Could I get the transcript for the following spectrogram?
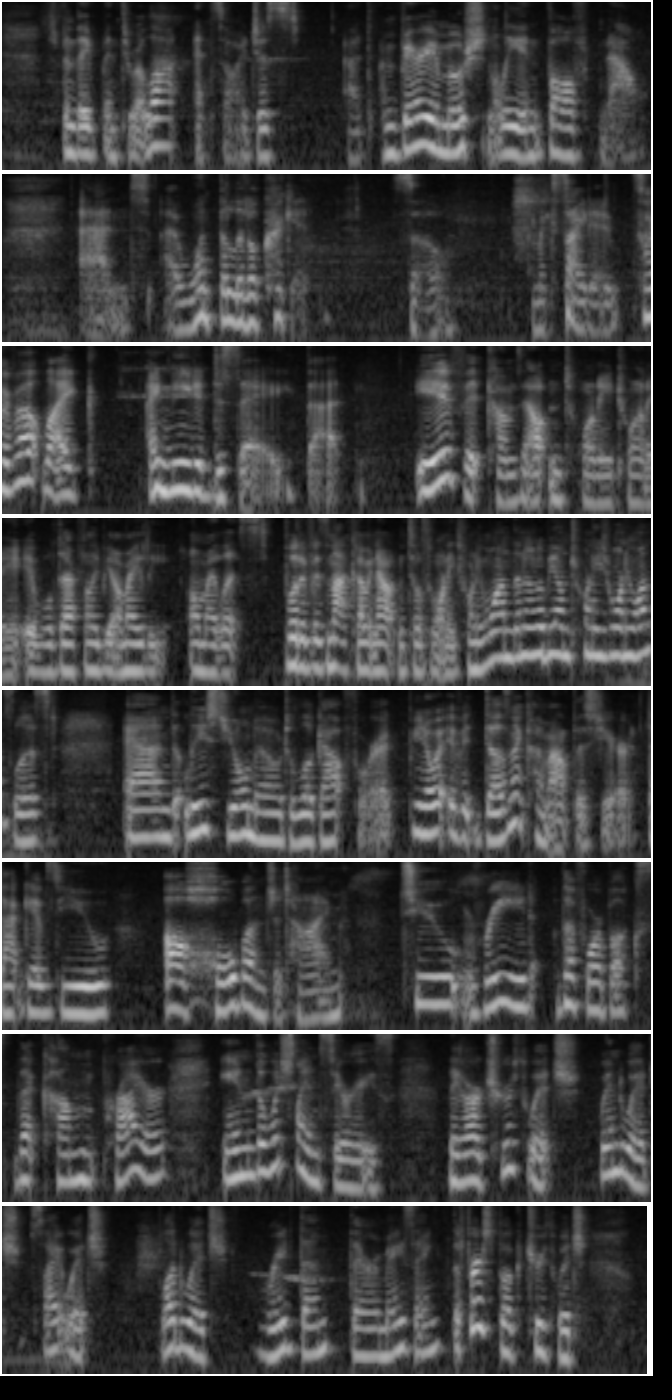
been, they've been through a lot and so I just I'm very emotionally involved now and I want the little cricket. So I'm excited. So I felt like I needed to say that if it comes out in 2020 it will definitely be on my on my list but if it's not coming out until 2021 then it'll be on 2021's list and at least you'll know to look out for it. But you know what, if it doesn't come out this year, that gives you a whole bunch of time to read the four books that come prior in the Witchland series. They are Truthwitch, Wind Witch, Sightwitch, Blood Witch. Read them, they're amazing. The first book, Truthwitch,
